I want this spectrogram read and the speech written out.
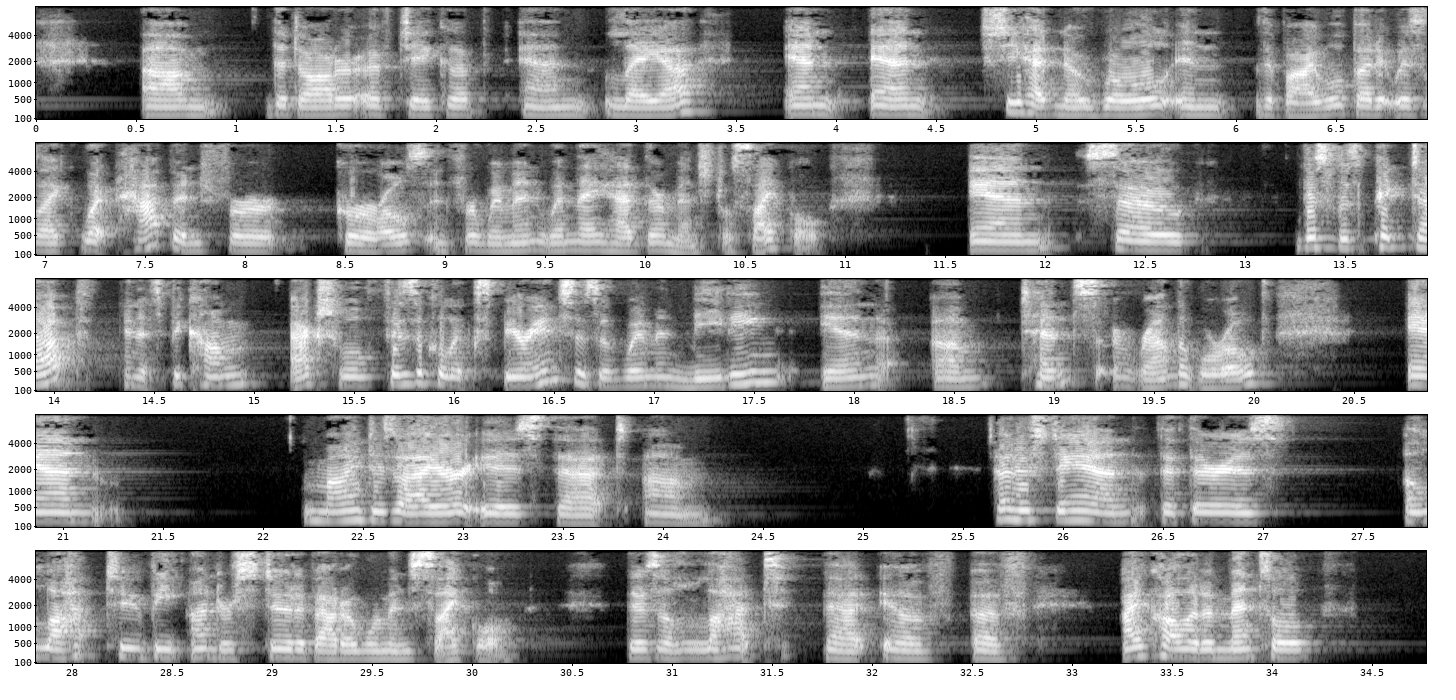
um, the daughter of Jacob and Leah, and and she had no role in the Bible, but it was like what happened for girls and for women when they had their menstrual cycle. And so this was picked up and it's become actual physical experiences of women meeting in um, tents around the world. And my desire is that um, to understand that there is a lot to be understood about a woman's cycle. There's a lot that of of I call it a mental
